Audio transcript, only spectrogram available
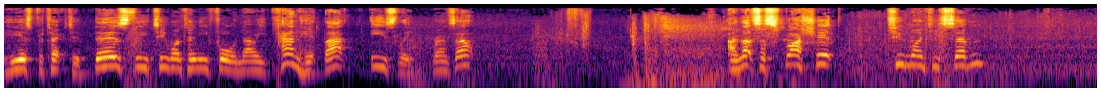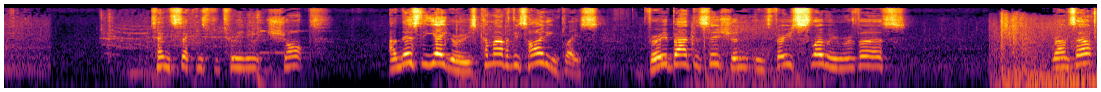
He is protected. There's the T110E4. Now he can hit that easily. Runs out. And that's a splash hit. 297. 10 seconds between each shot. And there's the Jaeger who's come out of his hiding place. Very bad decision. He's very slow in reverse. Rounds out.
